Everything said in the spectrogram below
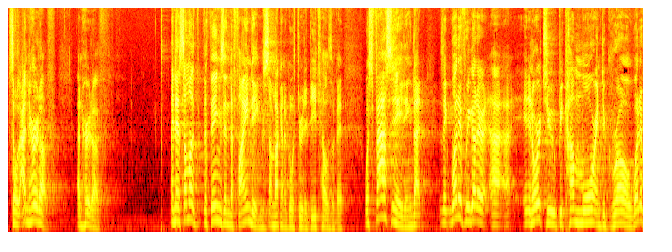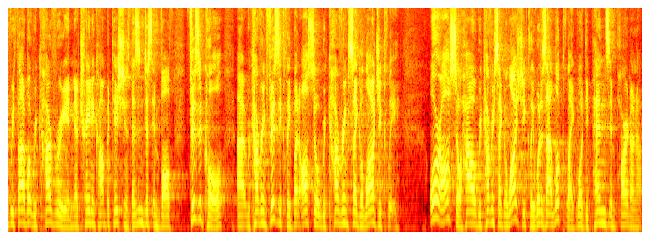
So unheard of, unheard of. And then some of the things and the findings, I'm not going to go through the details of it, was fascinating that it's like, what if we got to, uh, uh, in order to become more and to grow, what if we thought about recovery and their training competitions doesn't just involve physical, uh, recovering physically, but also recovering psychologically? Or also how recovering psychologically, what does that look like? Well, it depends in part on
